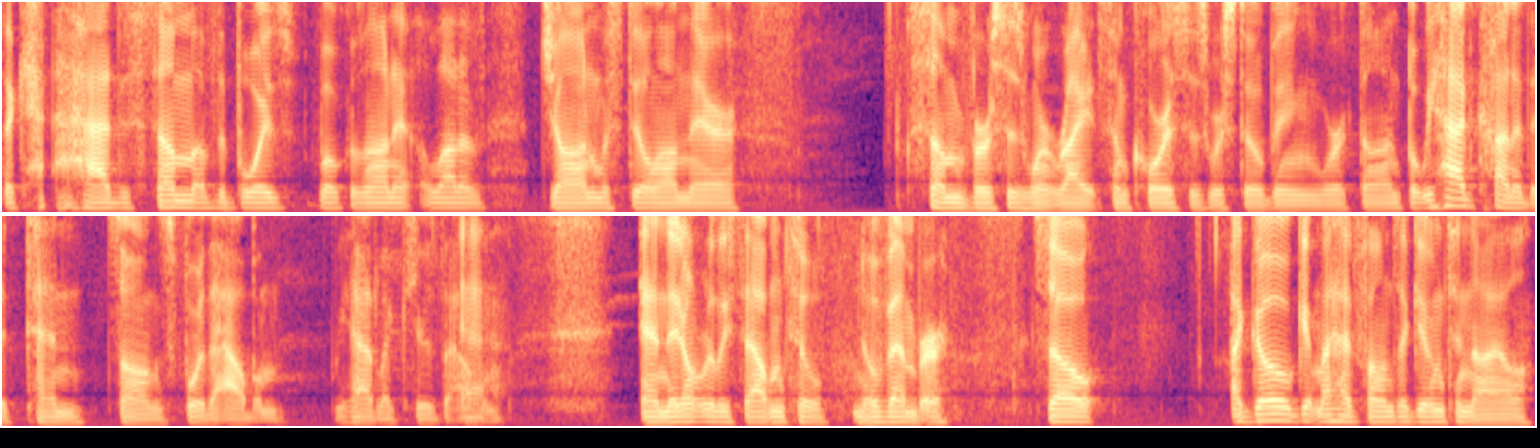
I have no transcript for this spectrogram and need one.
like had some of the boys' vocals on it. A lot of John was still on there. Some verses weren't right. Some choruses were still being worked on. But we had kind of the ten songs for the album. We had like here's the album, and they don't release the album till November. So I go get my headphones. I give them to Niall,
